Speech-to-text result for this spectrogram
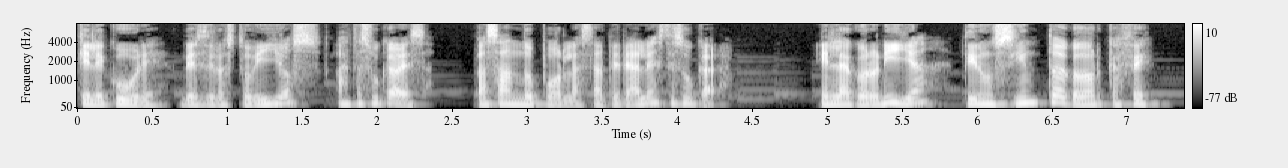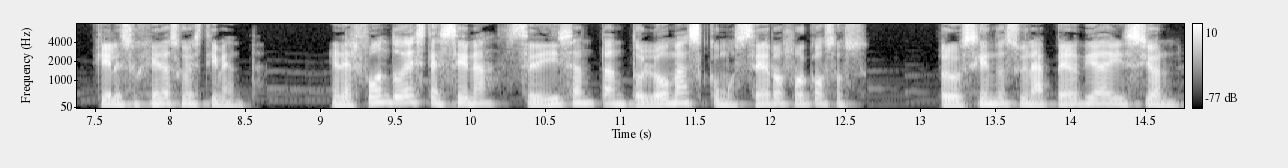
que le cubre desde los tobillos hasta su cabeza, pasando por las laterales de su cara. En la coronilla tiene un cinto de color café, que le sujeta su vestimenta. En el fondo de esta escena se divisan tanto lomas como cerros rocosos, produciéndose una pérdida de visión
